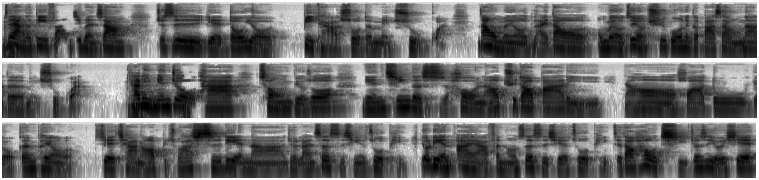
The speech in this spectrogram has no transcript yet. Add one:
这两个地方基本上就是也都有毕卡索的美术馆。那我们有来到，我们有之前有去过那个巴塞罗那的美术馆。它里面就有他从比如说年轻的时候，然后去到巴黎，然后花都有跟朋友接洽，然后比如说他失恋啊，就蓝色时期的作品，又恋爱啊，粉红色时期的作品，直到后期就是有一些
